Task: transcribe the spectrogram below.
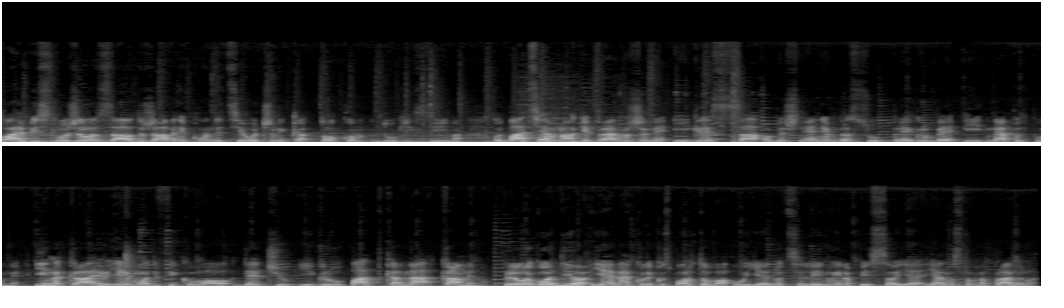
koja bi služila za održavanje kondicije učenika tokom dugih zima. Odbacio je mnoge predložene igre sa objašnjenjem da su pregrube i nepotpune. I na kraju je modifikovao dečju igru patka na kamenu. Prilagodio je nekoliko sportova u jednu celinu i napisao je jednostavna pravila.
